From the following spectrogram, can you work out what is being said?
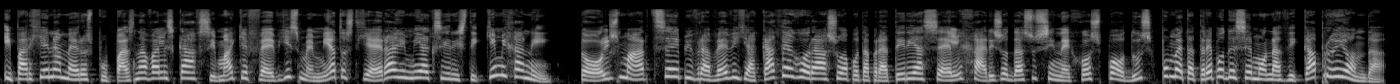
Υπάρχει ένα μέρος που πας να βάλεις καύσιμα και φεύγεις με μία τοστιέρα ή μία ξυριστική μηχανή. Το All Smart σε επιβραβεύει για κάθε αγορά σου από τα πρατήρια Shell, χαρίζοντάς σου συνεχώς πόντους που μετατρέπονται σε μοναδικά προϊόντα.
